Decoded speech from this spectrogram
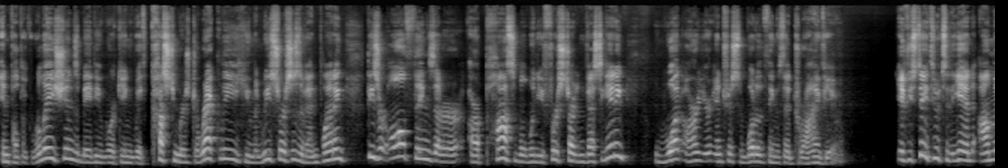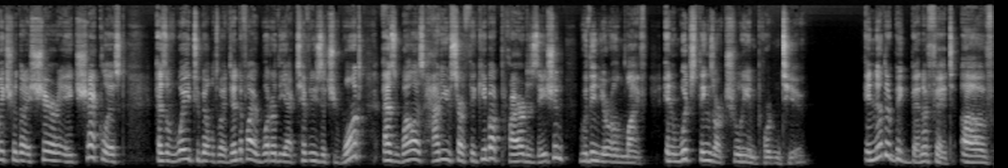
in public relations, maybe working with customers directly, human resources, event planning. These are all things that are, are possible when you first start investigating what are your interests and what are the things that drive you. If you stay through to the end, I'll make sure that I share a checklist as a way to be able to identify what are the activities that you want, as well as how do you start thinking about prioritization within your own life and which things are truly important to you. Another big benefit of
